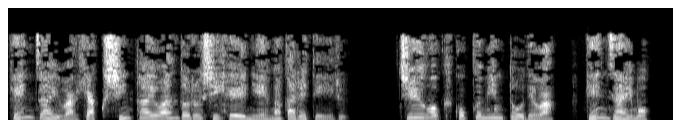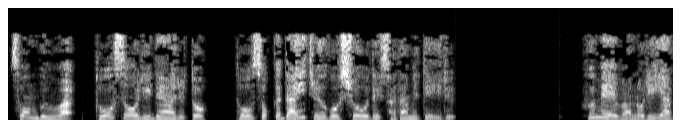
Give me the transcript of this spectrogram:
現在は百新台湾ドル紙幣に描かれている。中国国民党では、現在も、孫文は党総理であると、党則第15章で定めている。不明は則明、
